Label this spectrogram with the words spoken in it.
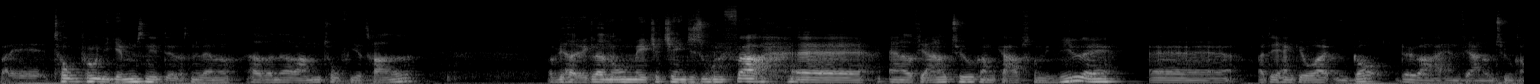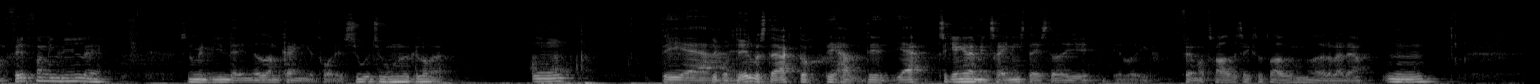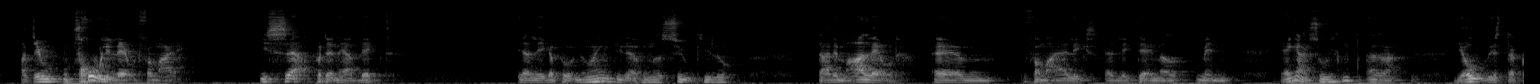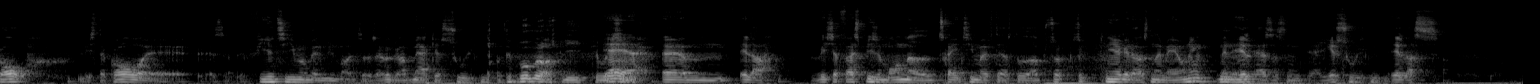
var det to pund i gennemsnit, eller sådan et eller andet, havde været nede at ramme 2,34. Og vi havde jo ikke lavet nogen major changes ugen før. Øh, han havde fjernet 20 gram carbs fra min hviledag. Øh, og det han gjorde i går, det var, at han fjernede 20 gram fedt fra min hviledag. Så nu er min hviledag nede omkring, jeg tror det er 2700 kalorier. Mm. Det er... Det går del med stærkt, du. Det har, det, ja, til gengæld er min træningsdag stadig, jeg ved ikke, 35, 3600 eller hvad det er. Mm. Og det er jo utrolig lavt for mig. Især på den her vægt, jeg ligger på nu, ikke? de der 107 kilo. Der er det meget lavt øhm, for mig at ligge, at ligge der i mad. Men jeg er ikke engang sulten. Altså, jo, hvis der går, hvis der går øh, altså, fire timer mellem min måltid, så kan jeg godt mærke, at jeg er sulten. Og det burde man også blive, kan man Ja, sige. ja. Øhm, eller hvis jeg først spiser morgenmad tre timer efter jeg er stået op, så, så knirker det også ned i maven, ikke? Men mm. el, altså sådan, jeg er ikke sulten ellers.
